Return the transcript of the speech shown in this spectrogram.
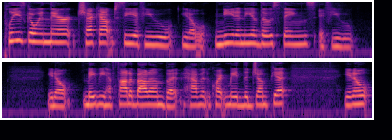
Please go in there, check out to see if you, you know, need any of those things, if you you know, maybe have thought about them but haven't quite made the jump yet, you know,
